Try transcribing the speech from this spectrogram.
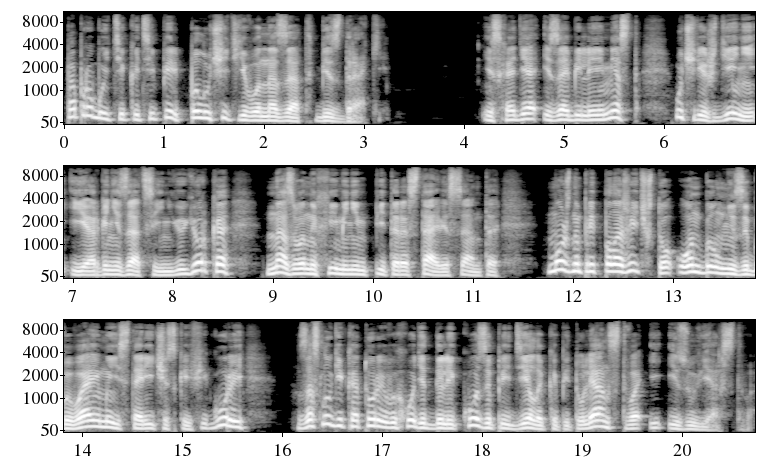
Попробуйте-ка теперь получить его назад без драки. Исходя из обилия мест, учреждений и организаций Нью-Йорка, названных именем Питера Стависанта, можно предположить, что он был незабываемой исторической фигурой, заслуги которой выходят далеко за пределы капитулянства и изуверства.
